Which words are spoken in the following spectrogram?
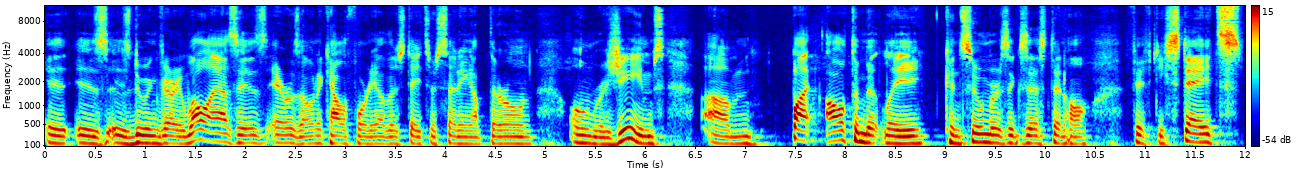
is, is doing very well, as is Arizona, California. Other states are setting up their own, own regimes. Um, but ultimately, consumers exist in all 50 states.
